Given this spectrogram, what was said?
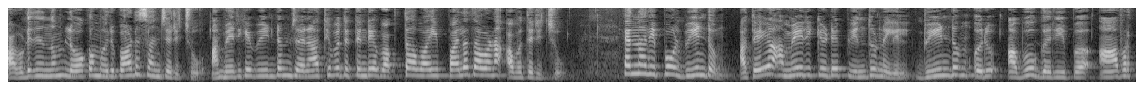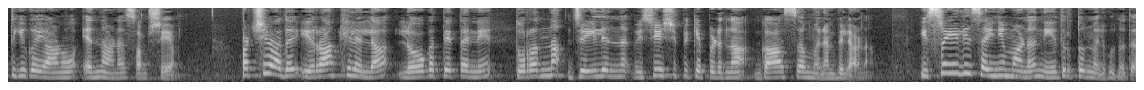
അവിടെ നിന്നും ലോകം ഒരുപാട് സഞ്ചരിച്ചു. അമേരിക്ക വീണ്ടും ജനാധിപത്യത്തിന്റെ വക്താവായി പലതവണ അവതരിച്ചു. എന്നാൽ ഇപ്പോൾ വീണ്ടും അതേ അമേരിക്കയുടെ പിന്തുണയിൽ വീണ്ടും ഒരു അബു ഗരീബ് ആവർത്തിക്കുകയാണോ എന്നാണ് സംശയം. പക്ഷേ അത് ഇറാഖിലല്ല ലോകത്തെ തന്നെ തുറന്ന ജയിലെന്ന് വിശേഷിപ്പിക്കപ്പെടുന്ന ഗാസ മുനമ്പിലാണ്. ഇസ്രയേലി സൈന്യമാണ് നേതൃത്വം നൽകുന്നത്.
